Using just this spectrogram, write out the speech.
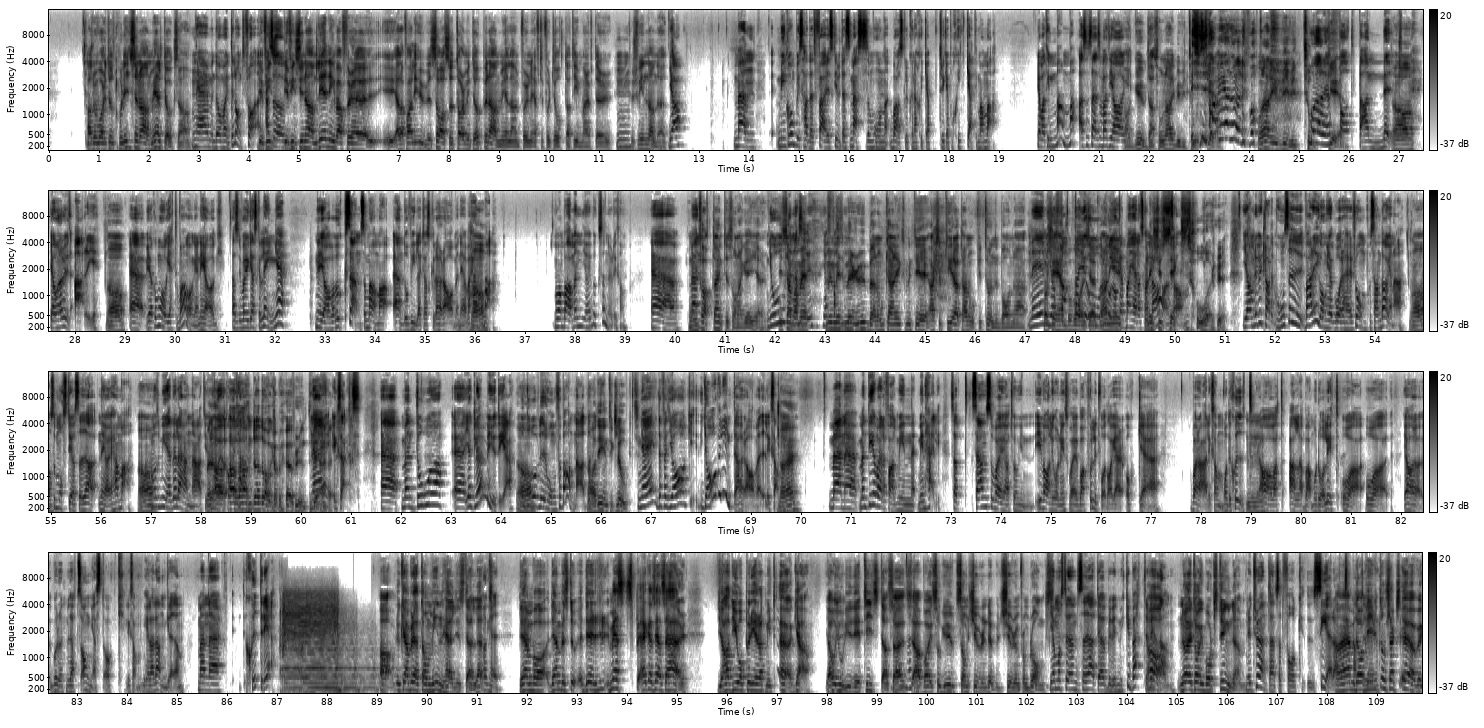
Hade de varit hos polisen och anmält det också? Nej, men de var inte långt ifrån. Det finns, Alltså, det finns ju en anledning varför, eh, i alla fall i USA, så tar de inte upp en anmälan förrän efter 48 timmar efter Mm. försvinnandet. Ja. Men min kompis hade ett färdigskrivet sms som hon bara skulle kunna skicka, trycka på skicka till mamma. Jag var till mamma. Alltså så här, som att jag... Ja, gud, alltså hon hade blivit tokig. jag vet, hon hade fått, Hon hade ju blivit hon hade tokig. fått panik. Ja. ja, hon hade blivit arg. Ja. Eh, jag kommer ihåg jättemånga gånger när jag... Alltså det var ju ganska länge när jag var vuxen som mamma ändå ville att jag skulle höra av mig när jag var Ja. hemma. Och man bara, men jag är vuxen nu liksom. Eh, Hon men, fattar inte såna grejer. Jo, men samma alltså, med, med, med, med Ruben. Hon kan liksom inte acceptera att han åker tunnelbana, Nej, tar men sig jag hem på sätt. Han är, ju- och att man gärna han är ha en 26 år. Ja, men det är klart. Hon säger varje gång jag går härifrån på söndagarna Ja. så måste jag säga när jag är hemma. Ja. Jag måste meddela henne att Men nu har jag kommit alla hem. andra dagar behöver du inte Nej, det. exakt. Eh, men då, eh, jag glömmer ju det Ja. och då blir hon förbannad. Ja, det är inte klokt. Nej, därför att jag, jag vill inte höra av mig liksom. Nej. Men, eh, men det var i alla fall min, min helg. Så att sen så var jag tvungen, i vanlig ordning så var jag bakfull i två dagar och eh, bara liksom mådde skit Mm. av att alla bara mår dåligt och, och jag går runt med dödsångest och liksom hela den grejen. Men eh, skit i det. Ja, du kan berätta om min helg istället. Okej. Den var, den bestod, det mest, jag kan säga så här. Jag hade ju opererat mitt öga. Jag Mm. gjorde ju det tisdag, så jag, jag såg ut som tjuren, tjuren från Bronx. Jag måste ändå säga att det har blivit mycket bättre Ja, redan. nu har jag tagit bort stygnen. Nu tror jag inte ens att folk ser att... Nej, men det har du- blivit någon slags över,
